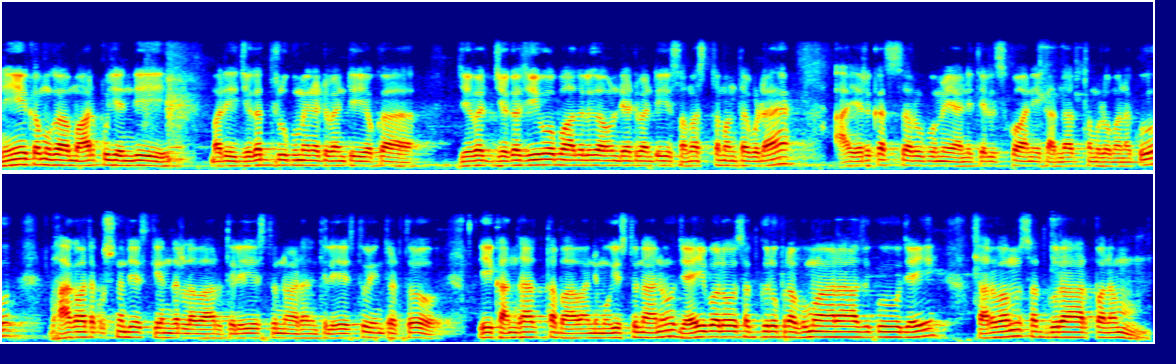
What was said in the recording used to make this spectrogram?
అనేకముగా మార్పు చెంది మరి జగద్రూపమైనటువంటి యొక్క జగ జగజీవోపాధులుగా ఉండేటువంటి సమస్తమంతా కూడా ఆ ఎరుక స్వరూపమే అని తెలుసుకో అని కందార్థంలో మనకు భాగవత కృష్ణదేశ కేంద్రాల వారు తెలియజేస్తున్నాడని తెలియజేస్తూ ఇంతటితో ఈ కందార్థ భావాన్ని ముగిస్తున్నాను. జై బలో సద్గురు ప్రభు మహారాజుకు జై. సర్వం సద్గురార్పణం.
